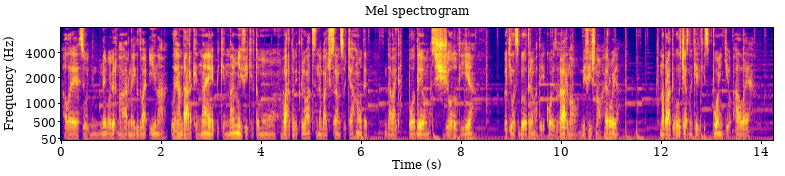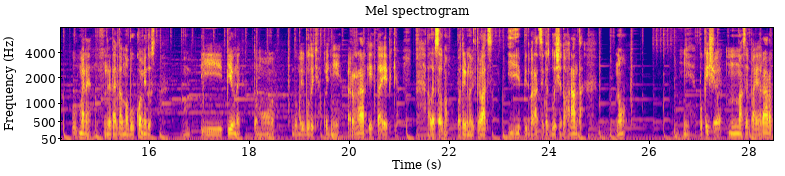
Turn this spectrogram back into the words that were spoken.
але сьогодні неймовірно гарний X2 і на легендарки, на епіки, на міфіків, тому варто відкриватися, не бачу сенсу тягнути. Давайте подивимось, що тут є. Хотілося б отримати якогось гарного міфічного героя, набрати величезну кількість поінтів, але в мене не так давно був комідус і півник, тому думаю, будуть одні рарки та епіки. Але все одно потрібно відкриватися і підбиратися якось ближче до гаранта. Ну, ні, поки що насипає рарок.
